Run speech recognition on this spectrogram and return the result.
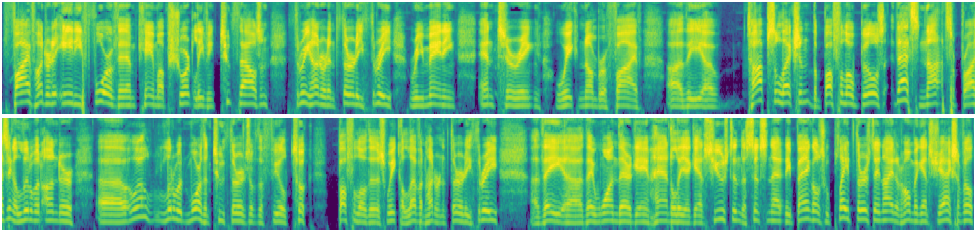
584 of them came up short, leaving 2,333 remaining entering week number five. Uh, the uh, Top selection, the Buffalo Bills. That's not surprising. A little bit under, uh, well, a little bit more than two thirds of the field took Buffalo this week, 1133. Uh, they uh, they won their game handily against Houston. The Cincinnati Bengals, who played Thursday night at home against Jacksonville,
